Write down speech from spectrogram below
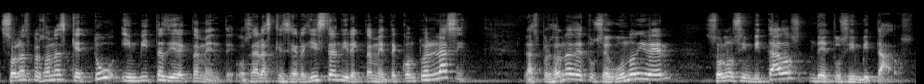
son las personas que tú invitas directamente, o sea, las que se registran directamente con tu enlace. Las personas de tu segundo nivel son los invitados de tus invitados.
